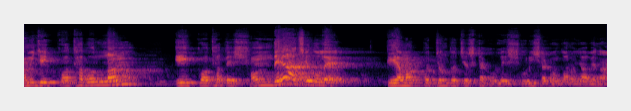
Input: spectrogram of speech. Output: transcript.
আমি যে কথা বললাম, এই কথাতে সন্দেহ আছে বলে কে কেয়ামাত পর্যন্ত চেষ্টা করলে সরিষা ঢোকানো যাবে না।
